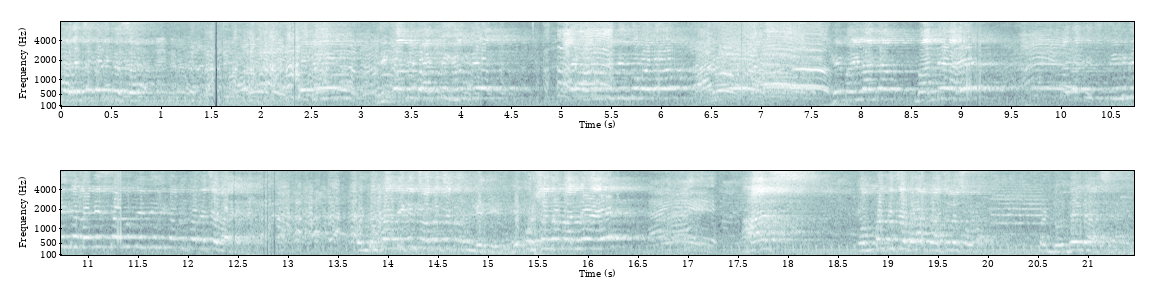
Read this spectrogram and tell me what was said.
पाण्याचं कसं? तुम्ही रिकामी बाटली घेऊन द्या. काय देतील तुम्हाला? हे महिलांना मान्य आहे कदाचित स्पीड ब्रेकर लगेच काढून देतील दुकानाच्या बाहेर. पण दुकान देखील स्वतःच करून घेतील. हे पुरुषांना मान्य आहे. आज कंपनीचा भाग बाजूला सोडा. पण दुर्दैव असं आहे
